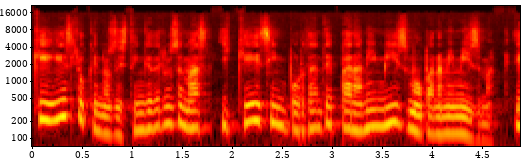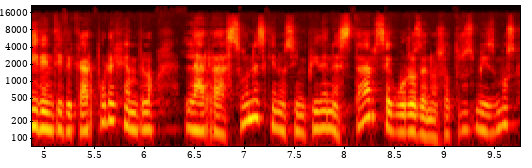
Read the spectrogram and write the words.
qué es lo que nos distingue de los demás y qué es importante para mí mismo, para mí misma. Identificar, por ejemplo, las razones que nos impiden estar seguros de nosotros mismos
